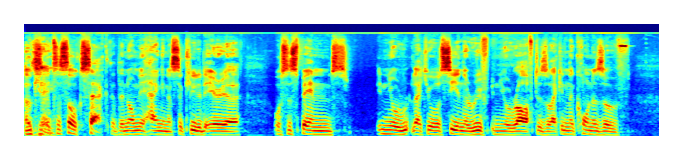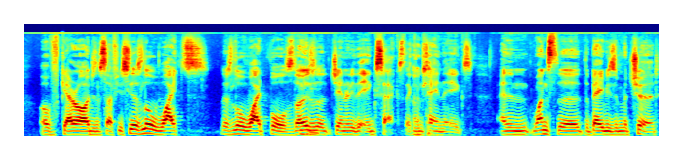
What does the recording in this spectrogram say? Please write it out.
Okay. It's, it's a silk sac that they normally hang in a secluded area or suspend in your like you'll see in the roof in your rafters, like in the corners of of garage and stuff. You see those little white those little white balls. Those mm -hmm. are generally the egg sacs. They okay. contain the eggs. And then once the, the babies are matured,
